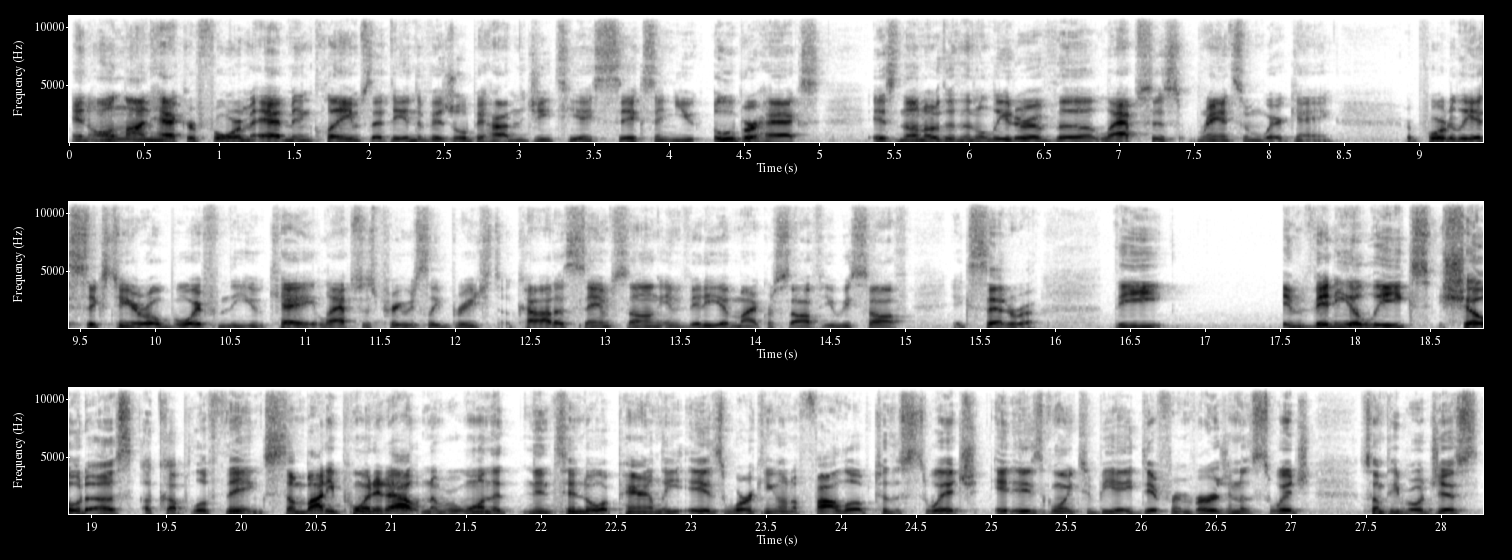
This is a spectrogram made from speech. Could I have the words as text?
an online hacker forum admin claims that the individual behind the GTA 6 and Uber hacks is none other than the leader of the Lapsus ransomware gang reportedly a 16 year old boy from the UK. Lapsus previously breached Okta, Samsung, Nvidia, Microsoft, Ubisoft, etc. The Nvidia leaks showed us a couple of things. Somebody pointed out, number one, that Nintendo apparently is working on a follow up to the Switch. It is going to be a different version of the Switch. Some people are just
